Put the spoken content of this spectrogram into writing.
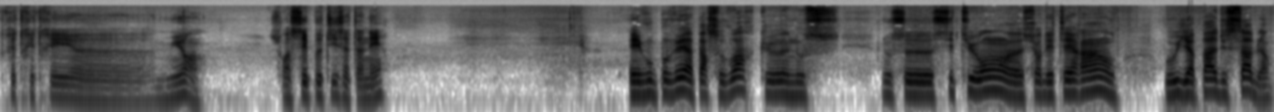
très très très euh, mûrs. Ils sont assez petits cette année. Et vous pouvez apercevoir que nous, nous se situons sur des terrains où il n'y a pas du sable. Hein.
